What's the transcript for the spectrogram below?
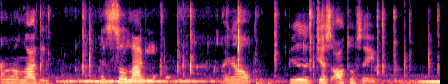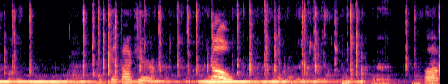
Oh I'm lagging. This is so laggy. I know. Because it just auto save. Get back here. No. Fuck.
